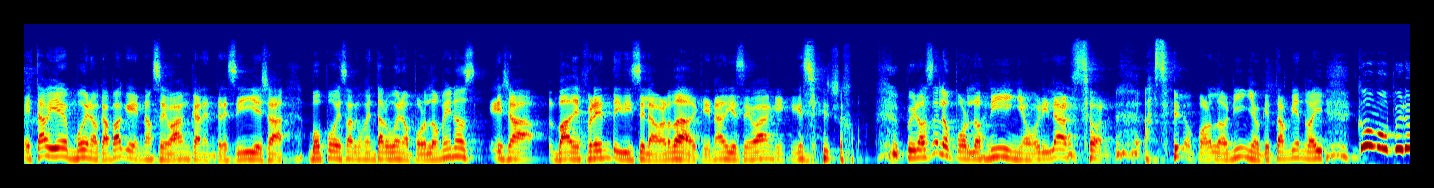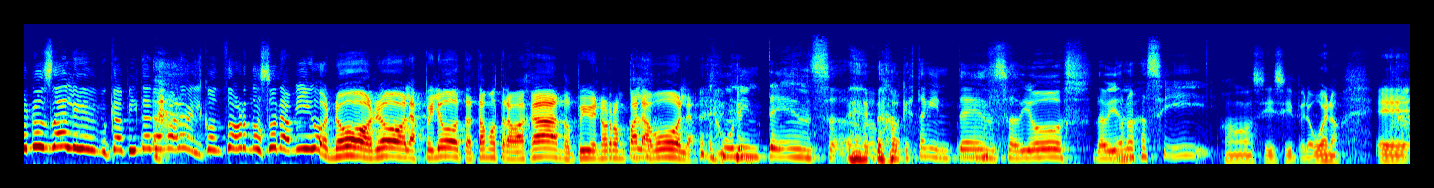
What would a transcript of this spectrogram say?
está bien, bueno, capaz que no se bancan entre sí ella, vos podés argumentar, bueno, por lo menos ella va de frente y dice la verdad, que nadie se banque, qué sé yo. Pero hacelo por los niños, Brie Larson. Hacelo por los niños que están viendo ahí. ¿Cómo? Pero no sale Capitana Marvel con Thor, no son amigos. No, no, las pelotas, estamos trabajando, pibe, no rompa la bola. Es una intensa. ¿Por qué es tan intensa, Dios? La vida no es así. Oh, sí, sí, pero bueno. Eh,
